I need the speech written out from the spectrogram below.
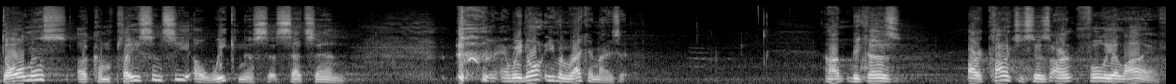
dullness, a complacency, a weakness that sets in and we don't even recognize it uh, because our consciences aren't fully alive.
